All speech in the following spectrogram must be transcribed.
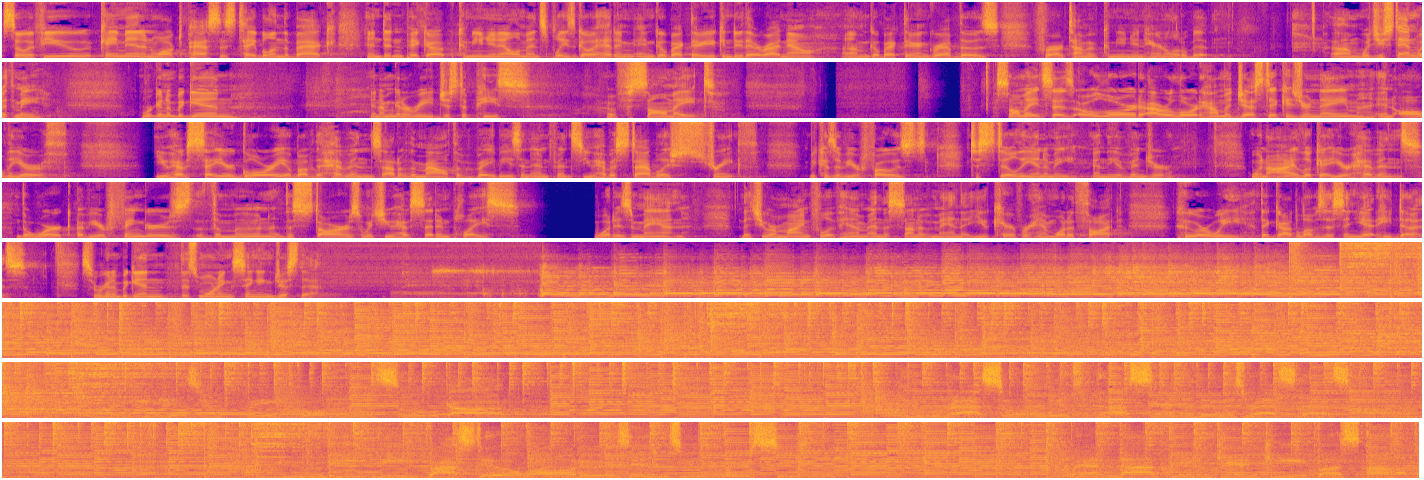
So if you came in and walked past this table in the back and didn't pick up communion elements, please go ahead and, and go back there. You can do that right now. Um, go back there and grab those for our time of communion here in a little bit. Um, would you stand with me? We're going to begin, and I'm going to read just a piece of Psalm 8. Psalm 8 says, O Lord, our Lord, how majestic is your name in all the earth. You have set your glory above the heavens, out of the mouth of babies and infants. You have established strength because of your foes to still the enemy and the avenger. When I look at your heavens, the work of your fingers, the moon, the stars which you have set in place, what is man that you are mindful of him, and the Son of Man that you care for him? What a thought. Who are we that God loves us, and yet he does? So we're going to begin this morning singing just that. still waters into mercy. When nothing can keep us up.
